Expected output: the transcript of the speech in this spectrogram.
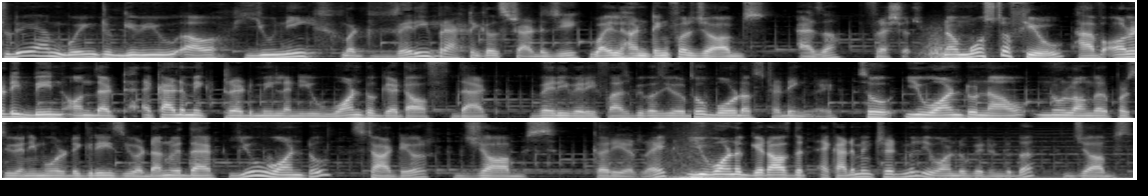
Today, I'm going to give you a unique but very practical strategy while hunting for jobs as a fresher. Now, most of you have already been on that academic treadmill and you want to get off that very very fast because you're so bored of studying right? So you want to now no longer pursue any more degrees. You are done with that. You want to start your jobs career, right? You want to get off the academic treadmill, you want to get into the jobs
